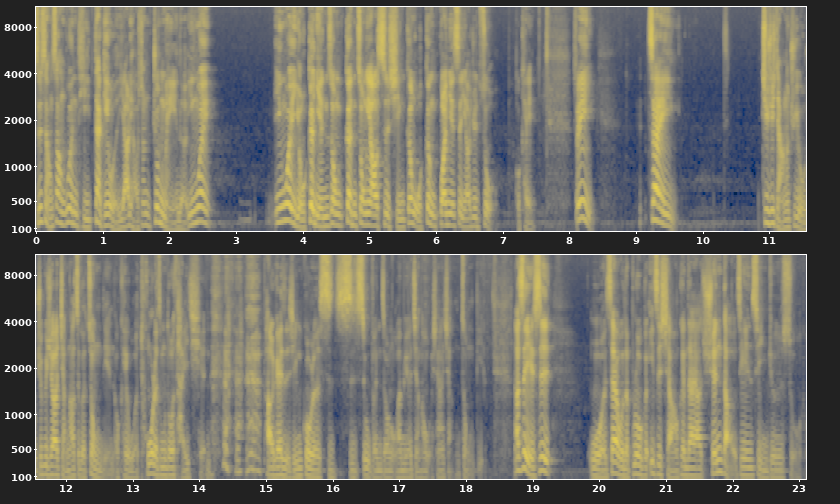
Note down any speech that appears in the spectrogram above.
职场上问题带给我的压力好像就没了，因为因为有更严重、更重要的事情跟我更关键事情要去做。OK，所以在继续讲下去，我就必须要讲到这个重点。OK，我拖了这么多台前 p 开始已经过了十十十五分钟了，我还没有讲到我现在讲的重点。那这也是。我在我的 blog 一直想要跟大家宣导的这件事情，就是说，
